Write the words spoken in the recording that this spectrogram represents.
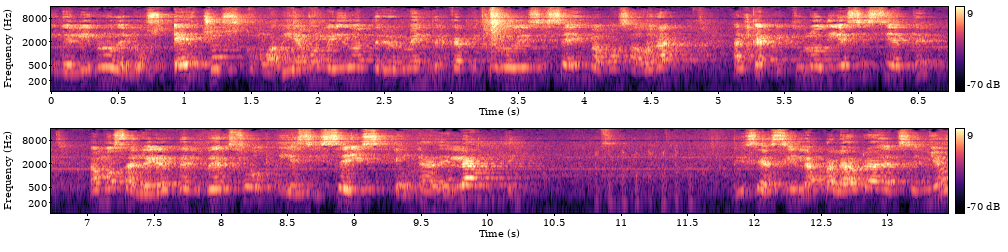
en el libro de los Hechos, como habíamos leído anteriormente el capítulo 16, vamos ahora al capítulo 17, vamos a leer del verso 16 en adelante. Dice así la palabra del Señor.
